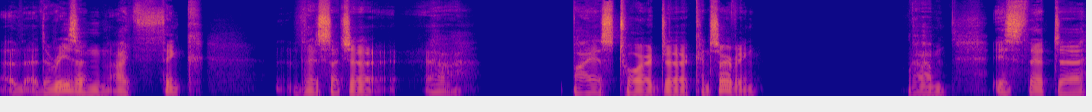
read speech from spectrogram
Uh, the, the, reason I think there's such a uh, bias toward uh, conserving um, is that uh,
